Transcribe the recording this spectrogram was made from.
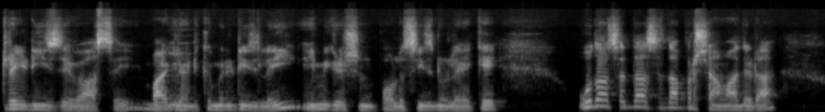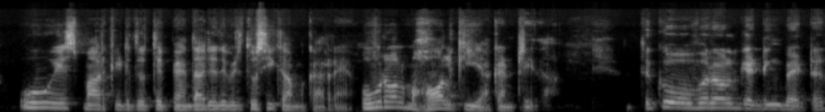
ਟ੍ਰੇਡੀਜ਼ ਦੇ ਵਾਸਤੇ ਮਾਈਗ੍ਰੈਂਟ ਕਮਿਊਨਿਟੀਜ਼ ਲਈ ਇਮੀਗ੍ਰੇਸ਼ਨ ਪਾਲਿਸੀਜ਼ ਨੂੰ ਲੈ ਕੇ। ਉਹਦਾ ਸਿੱਧਾ ਸਿੱਧਾ ਪਰਛਾਵਾਂ ਜਿਹੜਾ ਉਹ ਇਸ ਮਾਰਕੀਟ ਦੇ ਉੱਤੇ ਪੈਂਦਾ ਜਿਹਦੇ ਵਿੱਚ ਤੁਸੀਂ ਕੰਮ ਕਰ ਰਹੇ ਹੋ। ਓਵਰਆਲ ਮਾਹੌਲ ਕੀ ਆ ਕੰਟਰੀ ਦਾ? ਦੇਖੋ ਓਵਰਆਲ ਗੈਟਿੰਗ ਬੈਟਰ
